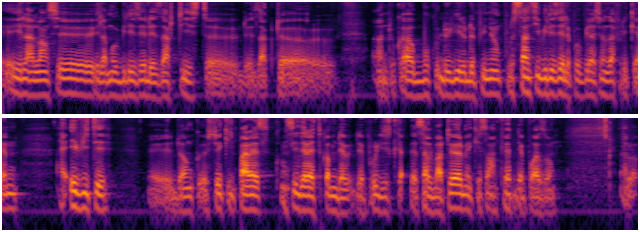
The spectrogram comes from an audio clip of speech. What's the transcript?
il a lancé, il a mobilisé des artistes, euh, des acteurs, euh, en tout cas beaucoup de leaders d'opinion pour sensibiliser les populations africaines à éviter euh, donc, ce qu'ils paraissent considérer comme des, produits salvateurs, mais qui sont en fait des poisons. Alors,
